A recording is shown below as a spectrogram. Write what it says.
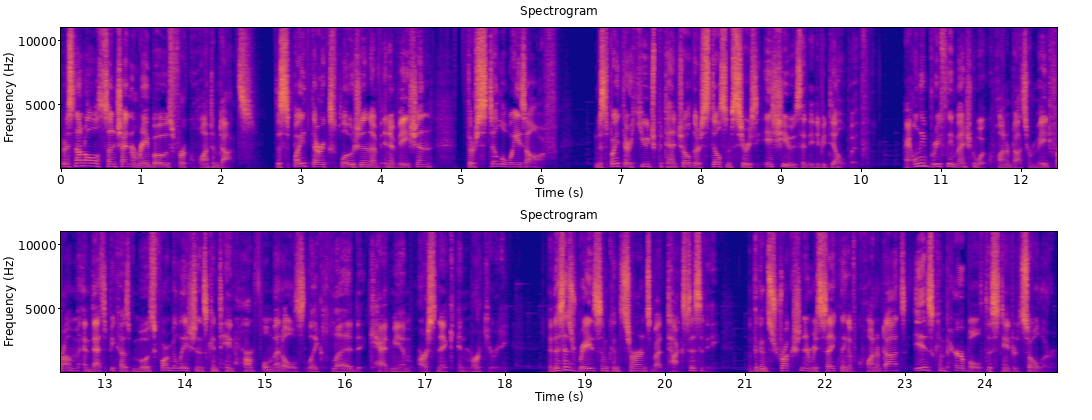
But it's not all sunshine and rainbows for quantum dots. Despite their explosion of innovation, they're still a ways off. And despite their huge potential, there's still some serious issues that need to be dealt with. I only briefly mentioned what quantum dots are made from, and that's because most formulations contain harmful metals like lead, cadmium, arsenic, and mercury. Now this has raised some concerns about toxicity, but the construction and recycling of quantum dots is comparable to standard solar,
